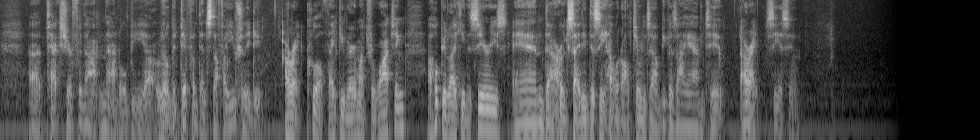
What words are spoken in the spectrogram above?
uh, texture for that and that'll be uh, a little bit different than stuff I usually do. All right, cool. Thank you very much for watching. I hope you're liking the series and uh, are excited to see how it all turns out because I am too. All right, see you soon.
